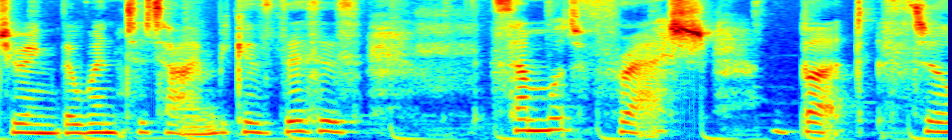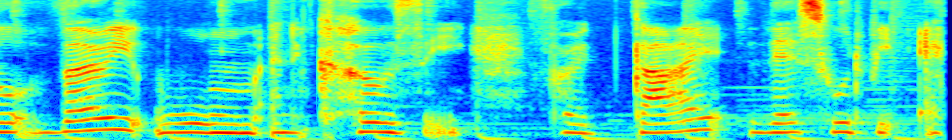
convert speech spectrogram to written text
during the winter time because this is somewhat fresh but still very warm and cozy. For a guy, this would be a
